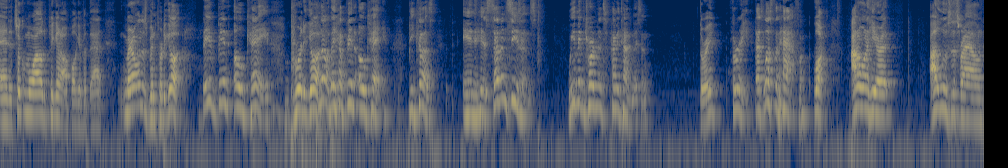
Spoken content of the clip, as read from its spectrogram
and it took him a while to pick it up. I'll give it that. Maryland has been pretty good. They've been okay, Pretty good. No, they have been okay. Because in his seven seasons, we made the tournament how many times, Mason? Three. Three. That's less than half. Look, I don't want to hear it. I lose this round.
